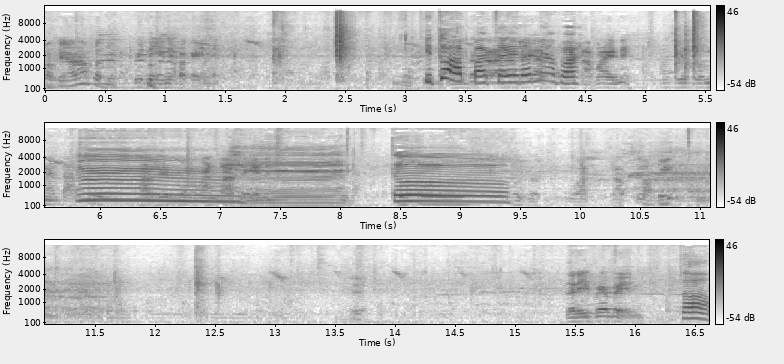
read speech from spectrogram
Pakai apa tuh? Ini ini pakai ini. Itu apa cairannya apa? Apa ini? Hasil fermentasi. Hasil Hmm. fermentasi ini. Tuh. Buat. Sapi. Dari IPB ini. Tuh.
